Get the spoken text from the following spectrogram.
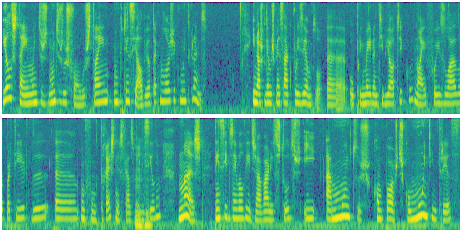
eles têm, muitos, muitos dos fungos têm um potencial biotecnológico muito grande. E nós podemos pensar que, por exemplo, uh, o primeiro antibiótico não é, foi isolado a partir de uh, um fungo terrestre, neste caso o penicillium, uhum. mas tem sido desenvolvido já vários estudos e há muitos compostos com muito interesse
